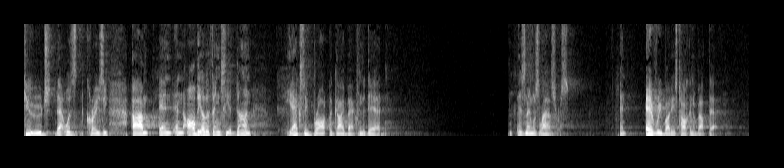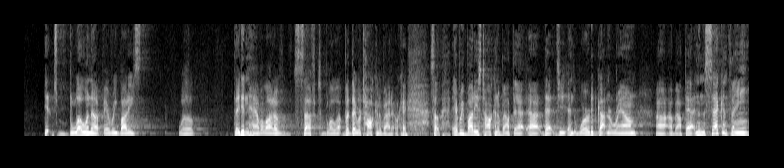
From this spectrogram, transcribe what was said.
huge, that was crazy, um, and, and all the other things he had done, he actually brought a guy back from the dead. His name was Lazarus. And everybody's talking about that. It's blowing up. Everybody's, well, they didn't have a lot of stuff to blow up, but they were talking about it, okay? So everybody's talking about that, uh, that and the word had gotten around uh, about that. And then the second thing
